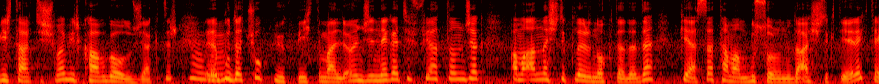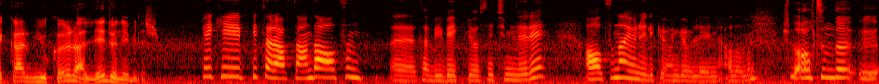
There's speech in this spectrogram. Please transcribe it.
bir tartışma, bir kavga olacaktır. E, Bu da çok büyük bir ihtimalle önce negatif fiyatlanacak ama anlaştıkları noktada da piyasa tamam bu sorunu da aştık diyerek tekrar bir yukarı ralliye dönebilir. Peki bir taraftan da altın e, tabii bekliyor seçimleri. Altına yönelik öngörülerini alalım. Şimdi altında e,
